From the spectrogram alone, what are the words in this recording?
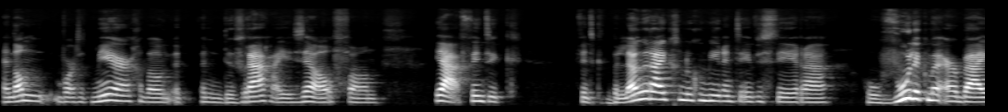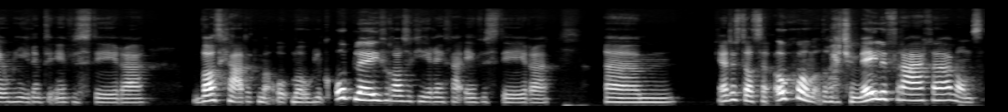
En dan wordt het meer gewoon een, de vraag aan jezelf van, ja, vind ik, vind ik het belangrijk genoeg om hierin te investeren? Hoe voel ik me erbij om hierin te investeren? Wat gaat het me mogelijk opleveren als ik hierin ga investeren? Um, ja, dus dat zijn ook gewoon wat rationele vragen, want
